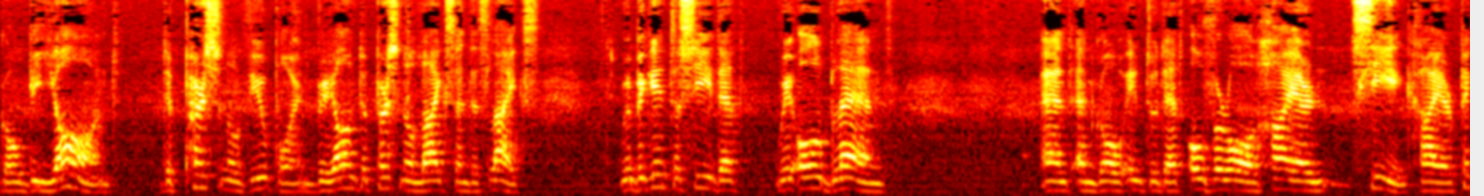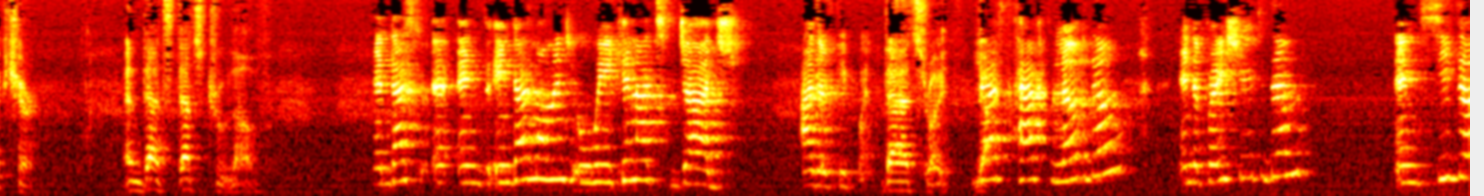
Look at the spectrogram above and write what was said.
go beyond the personal viewpoint, beyond the personal likes and dislikes, we begin to see that we all blend and, and go into that overall higher seeing, higher picture. And that's, that's true love. And that's uh, and in that moment we cannot judge other people. That's right. Yeah. Just have to love them and appreciate them and see the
